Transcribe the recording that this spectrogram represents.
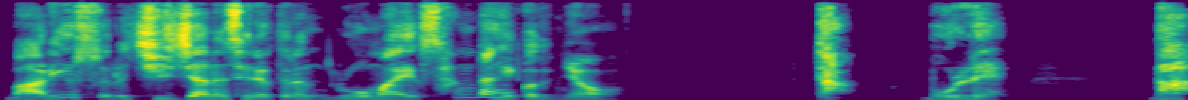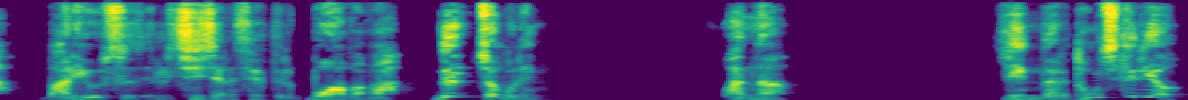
마리우스를 지지하는 세력들은 로마에 상당했거든요. 자, 몰래 나 마리우스를 지지하는 세력들을 모아봐봐. 네, 장군님. 왔나? 옛날의 동지들이여.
